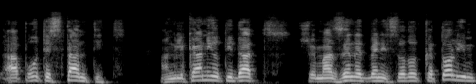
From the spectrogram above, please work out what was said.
הפרוטסטנטית. האנגליקניות היא דת שמאזנת בין יסודות קתולים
